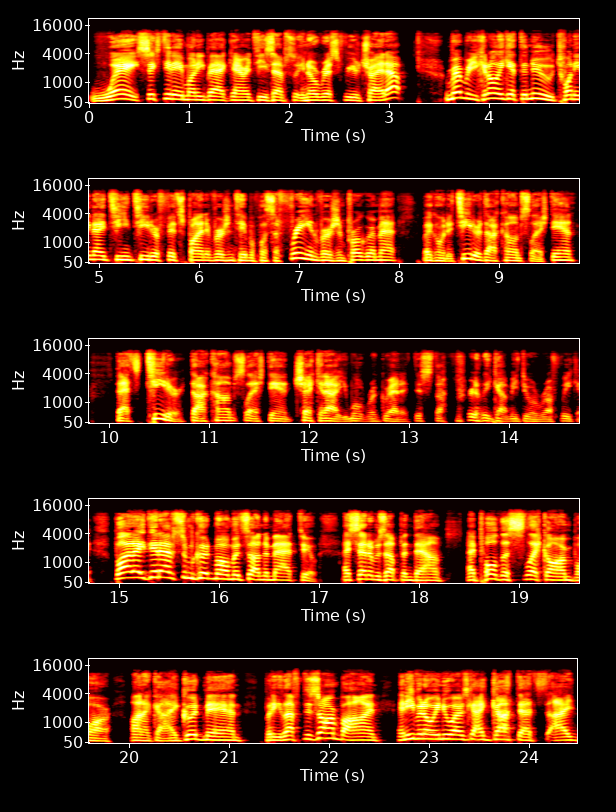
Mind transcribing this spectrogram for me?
way. 60 day money back guarantees absolutely no risk for you to try it out. Remember, you can only get the new 2019 Teeter Fit Spine Inversion Table plus a free inversion program mat by going to teeter.com slash Dan. That's teeter.com slash Dan. Check it out. You won't regret it. This stuff really got me through a rough weekend. But I did have some good moments on the mat, too. I said it was up and down. I pulled a slick armbar on a guy, good man, but he left his arm behind. And even though he knew I was, I got that. I,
